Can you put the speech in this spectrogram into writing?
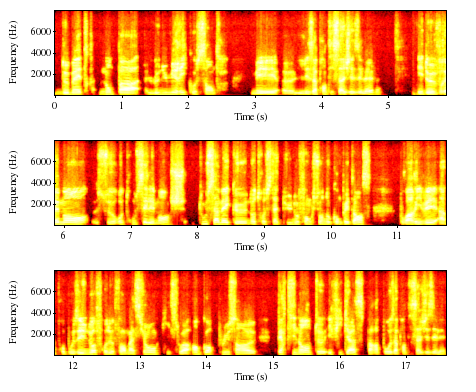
de mettre non pas le numérique au centre, mais euh, les apprentissages des élèves, et de vraiment se retrousser les manches, tous avec euh, notre statut, nos fonctions, nos compétences, pour arriver à proposer une offre de formation qui soit encore plus en, pertinente, efficace par rapport aux apprentissages des élèves,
